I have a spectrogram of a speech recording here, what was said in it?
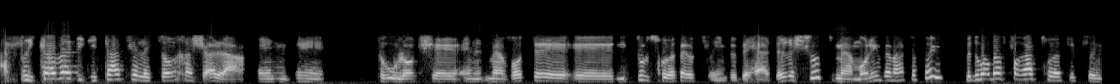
הסריקה והדיגיטציה לצורך השאלה הן אה, פעולות שהן מהוות אה, אה, ניצול זכויות היוצרים, ובהיעדר רשות מהמו"לים ומהסופרים, מדובר בהפרת זכויות יוצרים.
